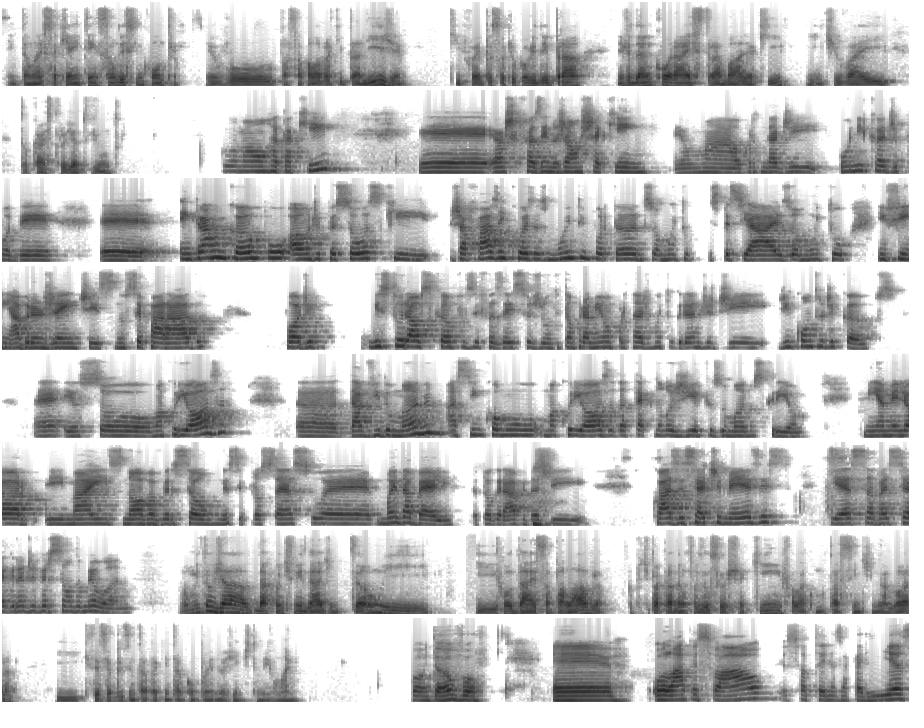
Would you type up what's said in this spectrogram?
Então essa aqui é a intenção desse encontro. Eu vou passar a palavra aqui para Lígia, que foi a pessoa que eu convidei para me ajudar a ancorar esse trabalho aqui. A gente vai tocar esse projeto junto. Uma honra estar aqui. É, eu acho que fazendo já um check-in é uma oportunidade única de poder é, entrar num campo onde pessoas que já fazem coisas muito importantes ou muito especiais ou muito, enfim, abrangentes no separado, pode misturar os campos e fazer isso junto. Então, para mim, é uma oportunidade muito grande de, de encontro de campos. É, eu sou uma curiosa uh, da vida humana, assim como uma curiosa da tecnologia que os humanos criam. Minha melhor e mais nova versão nesse processo é Mãe da Belle. Eu estou grávida de quase sete meses e essa vai ser a grande versão do meu ano. Vamos então já dar continuidade então e, e rodar essa palavra. Vou pedir para cada um fazer o seu check-in, falar como está se sentindo agora e quiser se apresentar para quem está acompanhando a gente também online. Bom, então eu vou. É... Olá, pessoal. Eu sou a Tânia Zacarias,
